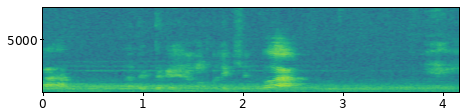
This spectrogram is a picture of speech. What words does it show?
pa. Nadagdagan na naman collection ko ah. Yes!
